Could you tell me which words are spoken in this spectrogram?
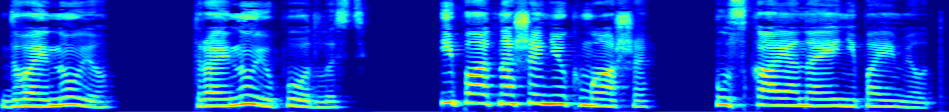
Двойную, тройную подлость. И по отношению к Маше, пускай она и не поймет.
